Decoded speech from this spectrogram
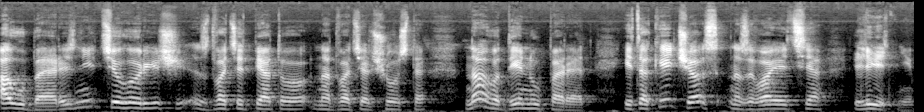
а у березні цьогоріч з 25 на 26 на годину вперед. І такий час називається літнім.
